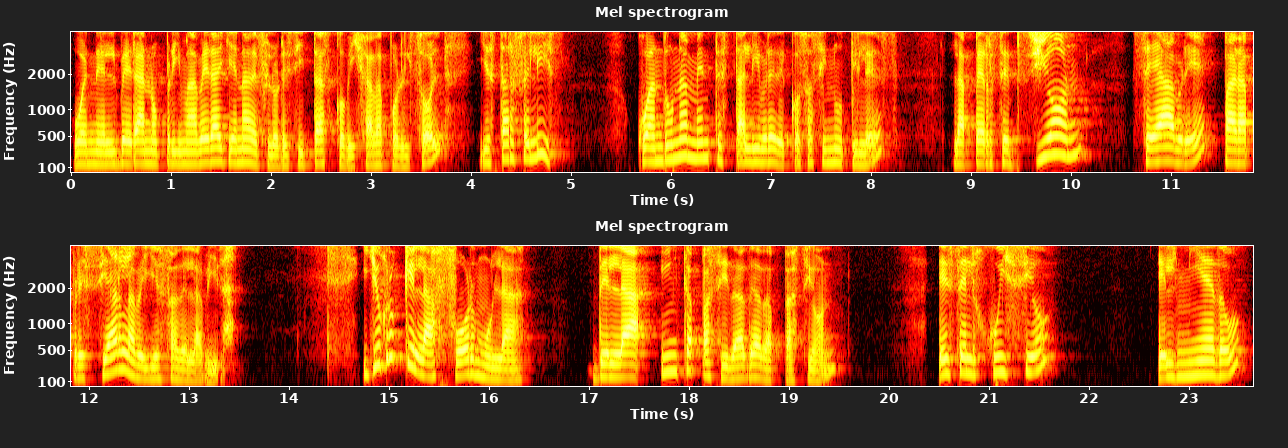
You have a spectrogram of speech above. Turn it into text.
o en el verano primavera llena de florecitas cobijada por el sol y estar feliz. Cuando una mente está libre de cosas inútiles, la percepción se abre para apreciar la belleza de la vida. Y yo creo que la fórmula de la incapacidad de adaptación es el juicio, el miedo,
